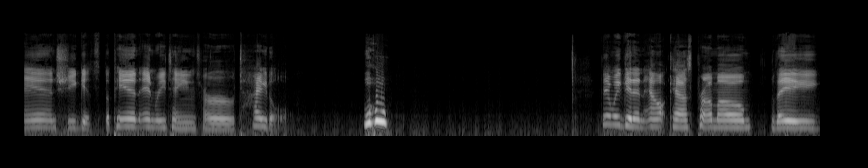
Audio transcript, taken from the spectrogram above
and she gets the pin and retains her title. Woohoo! Then we get an Outcast promo. They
